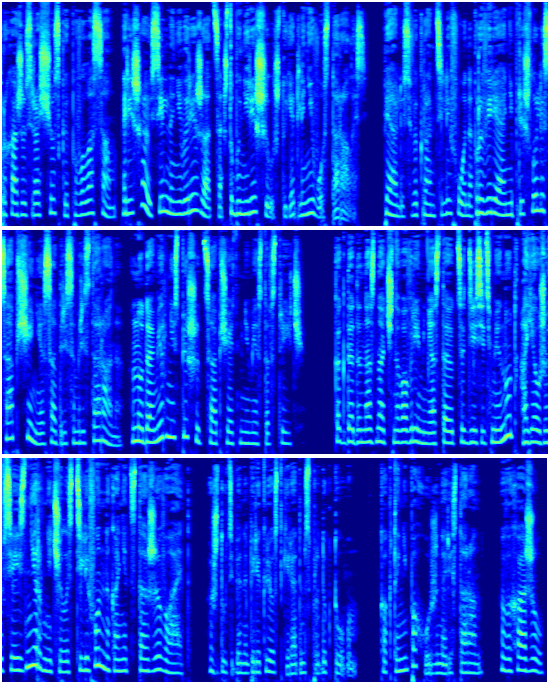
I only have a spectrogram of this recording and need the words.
Прохожусь расческой по волосам, решаю сильно не выряжаться, чтобы не решил, что я для него старалась. Пялюсь в экран телефона, проверяя, не пришло ли сообщение с адресом ресторана. Но Дамир не спешит сообщать мне место встречи. Когда до назначенного времени остается 10 минут, а я уже вся изнервничалась, телефон наконец-то оживает. Жду тебя на перекрестке рядом с продуктовым. Как-то не похоже на ресторан. Выхожу.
